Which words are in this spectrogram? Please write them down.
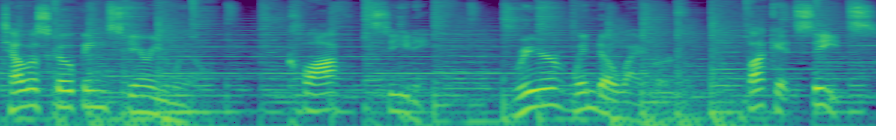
telescoping steering wheel, cloth seating, rear window wiper, bucket seats,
